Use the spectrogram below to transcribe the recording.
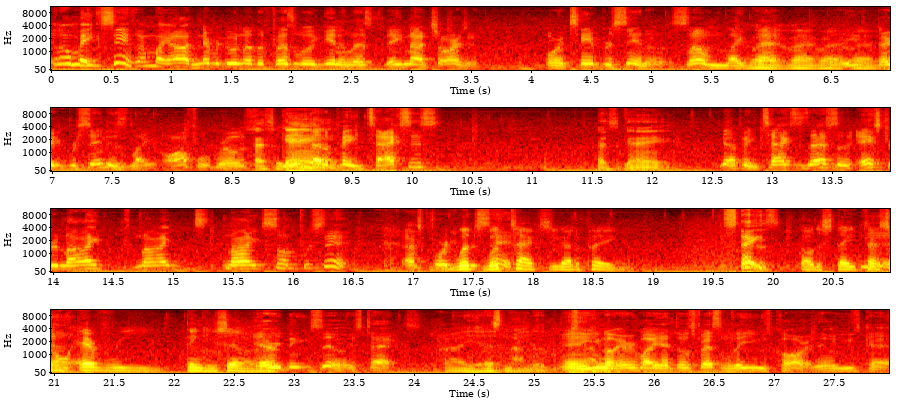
don't make sense. I'm like, I'll never do another festival again unless they not charging or ten percent or something like Right, that. right, right, right. Thirty percent is like awful, bro. That's then you gotta pay taxes. That's game. You gotta pay taxes. That's an extra nine, nine, nine some percent. That's forty what percent. what tax you got to pay? The State. Oh, the state tax Yeah. on everything you sell. Right? Everything you sell is tax. Oh yeah, it's not good. And not you know good. everybody at those festivals they use cards. They don't use cash.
